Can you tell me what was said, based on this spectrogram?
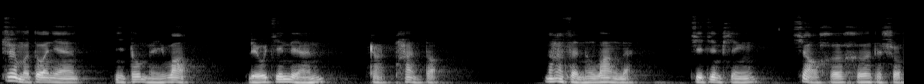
这么多年你都没忘。刘金莲感叹道：“那怎能忘呢？”习近平笑呵呵地说。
